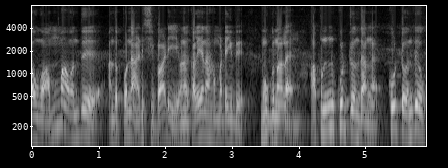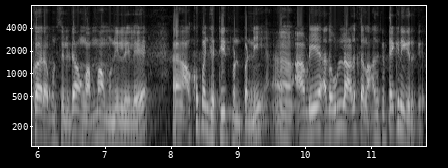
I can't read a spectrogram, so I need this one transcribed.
அவங்க அம்மா வந்து அந்த பொண்ணை அடிச்சு பாடி இவனுக்கு கல்யாணம் ஆக மாட்டேங்குது மூக்குனால அப்படின்னு கூப்பிட்டு வந்தாங்க. கூப்பிட்டு வந்து உட்காரு அப்படின்னு சொல்லிட்டு அவங்க அம்மா முன்னிலையிலே அக்குப்பஞ்சர் ட்ரீட்மெண்ட் பண்ணி அப்படியே அதை உள்ளே அழுத்தலாம். அதுக்கு டெக்னிக் இருக்குது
